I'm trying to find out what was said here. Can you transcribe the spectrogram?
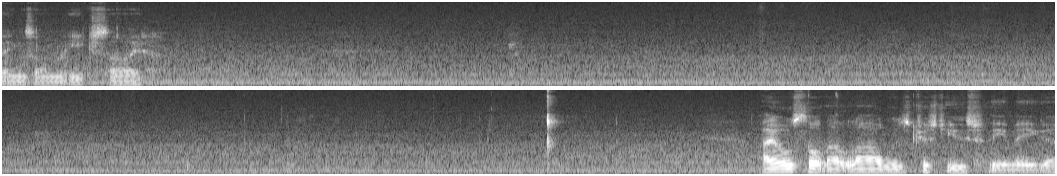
things on each side. I always thought that LhA was just used for the Amiga,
